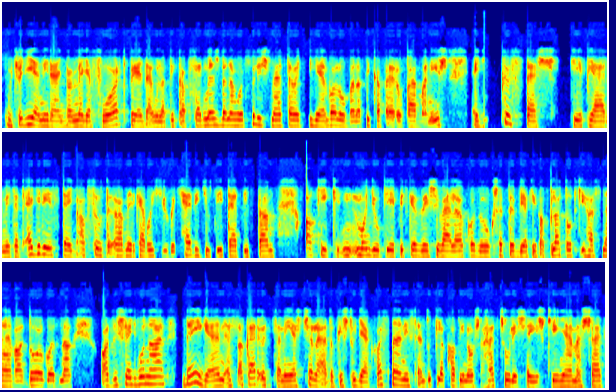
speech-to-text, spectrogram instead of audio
Úgyhogy ilyen irányban megy a Ford, például a pickup szegmensben, ahol fölismerte, hogy igen, valóban a pickup Európában is egy köztes gépjármű. Tehát egyrészt egy abszolút Amerikában úgy hívjuk, hogy heavy duty, tehát itt a, akik mondjuk építkezési vállalkozók, stb., akik a platót kihasználva dolgoznak, az is egy vonal, de igen, ezt akár öt személyes családok is tudják használni, hiszen dupla kabinos, a hátsólései is kényelmesek.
